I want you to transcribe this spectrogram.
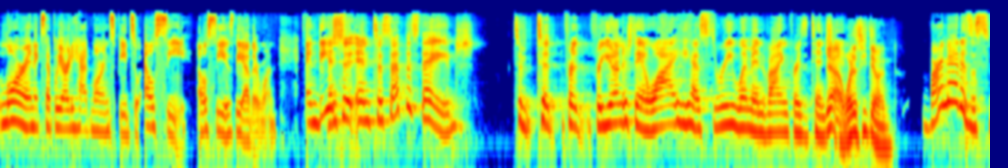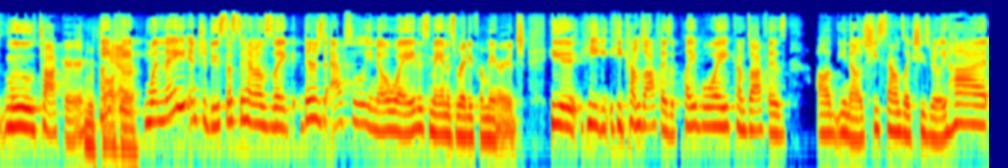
Lauren, except we already had Lauren Speed. So LC. LC is the other one. And these and to, and to set the stage, to to for for you to understand why he has three women vying for his attention. Yeah, what is he doing? Barnett is a smooth talker. Smooth talker. He, when they introduced us to him, I was like, "There's absolutely no way this man is ready for marriage." He he he comes off as a playboy. Comes off as, uh, you know, she sounds like she's really hot,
